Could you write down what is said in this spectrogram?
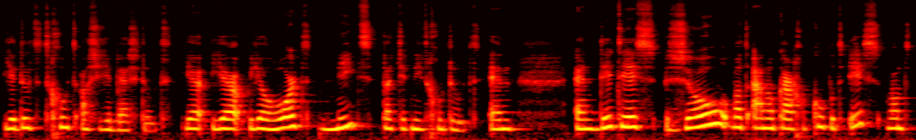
je doet het goed als je je best doet. Je, je, je hoort niet dat je het niet goed doet. En, en dit is zo wat aan elkaar gekoppeld is. Want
